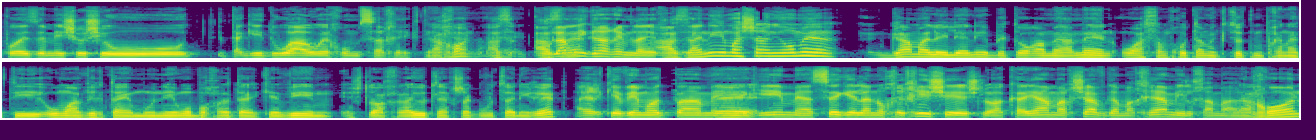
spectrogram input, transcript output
פה איזה מישהו שהוא, תגיד וואו, איך הוא משחק. נכון. אז... כולם אז- נגררים לאיכות. אז אני, מה שאני אומר, גם על אליני בתור המאמן, הוא הסמכות המקצועית מבחינתי, הוא מעביר את האמונים, הוא בוחר את ההרכבים, יש לו אחריות לאיך שהקבוצה נראית. ההרכבים עוד פעם ו- מגיעים מהסגל הנוכחי שיש לו, הקיים עכשיו, גם אחרי המלחמה. נכון.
